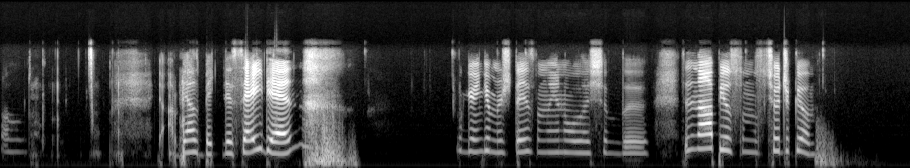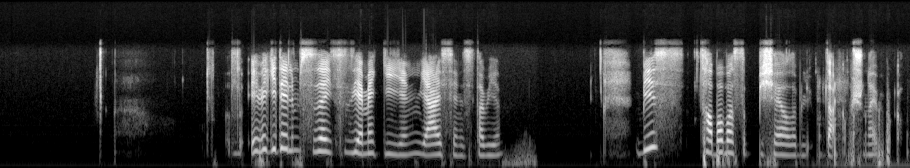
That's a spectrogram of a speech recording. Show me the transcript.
kaldık. Ya biraz bekleseydin. Bugünkü müşteri sınırına ulaşıldı. Siz ne yapıyorsunuz çocuğum? Eve gidelim size siz yemek yiyin. Yerseniz tabii. Biz taba basıp bir şey alabiliyoruz. Bir dakika şuna bir bakalım.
